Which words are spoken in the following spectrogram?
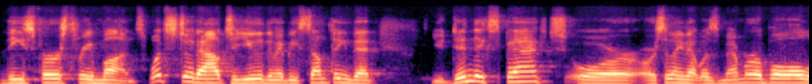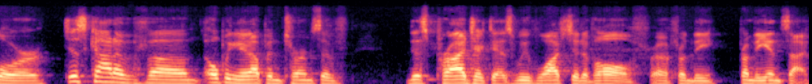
these first three months? What stood out to you? That maybe something that you didn't expect or or something that was memorable or just kind of uh, opening it up in terms of this project as we've watched it evolve uh, from the from the inside?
